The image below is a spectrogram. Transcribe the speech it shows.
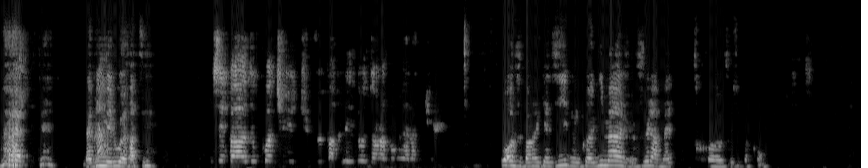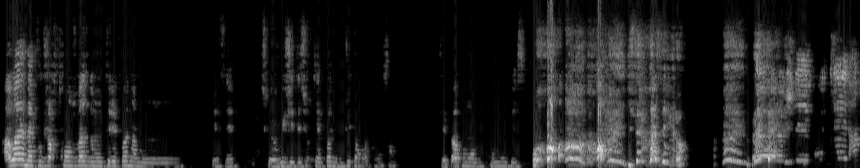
La vie de Mélou est ratée. je sais pas de quoi tu, tu veux parler d'autre dans la Boréale actuelle. Bon, je parlais quasi, donc euh, l'image, je vais la mettre, euh, je sais pas quand. Ah ouais, mais faut que je la retransvase de mon téléphone à mon PC. Parce que oui, j'étais sur téléphone, vu que j'étais en vacances. Hein. J'avais pas vraiment envie de prendre mon PC. Oh, Il s'est passé quoi? Euh, j'ai écouté un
